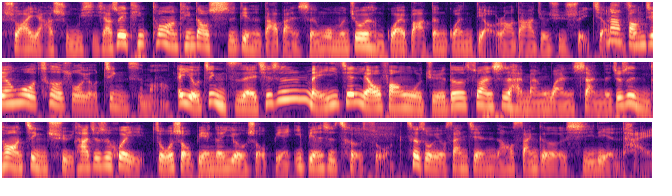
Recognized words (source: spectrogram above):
刷牙梳洗一下。所以听通常听到十点的打板声，我们就会很乖把灯关掉，然后大家就去睡觉。那房间或厕所有镜子吗？哎，有镜子哎。其实每一间疗房我觉得算是还蛮完善的，就是你通常进去，它就是会左手边跟右手边，一边是厕所。厕所有三间，然后三个洗脸台，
